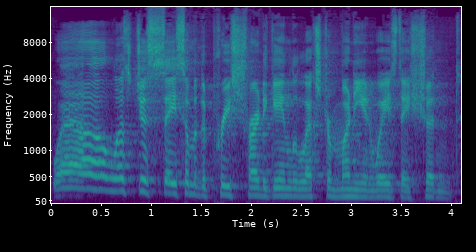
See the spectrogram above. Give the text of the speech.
Well, let's just say some of the priests tried to gain a little extra money in ways they shouldn't.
